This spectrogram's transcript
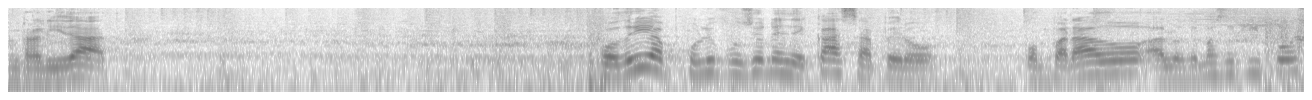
En realidad. Podría cumplir funciones de caza, pero comparado a los demás equipos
